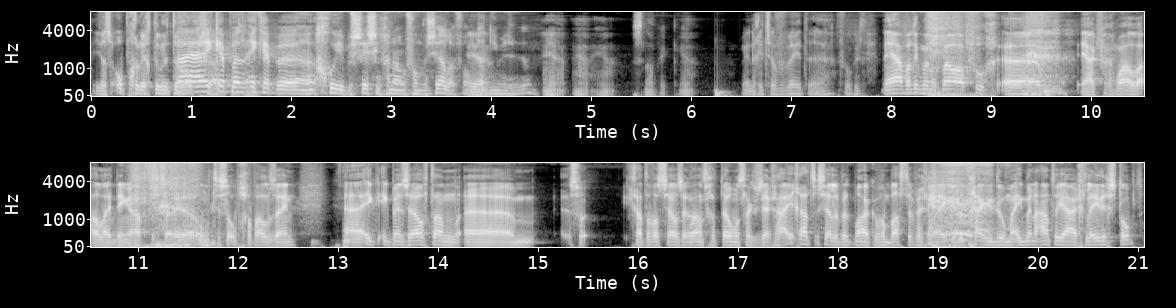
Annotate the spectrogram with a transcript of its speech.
je was opgelucht toen het erop nou ja, zat. ik heb, een, ik heb uh, een goede beslissing genomen voor mezelf om Ja. dat niet meer te doen. Ja, ja, ja snap ik. Ja. Wil je nog iets over weten, uh, Volkert? Nou ja, wat ik me nog wel afvroeg... Um, ja, ik vraag me alle, allerlei dingen af. Dat zou je ondertussen opgevallen zijn. Uh, ik, ik ben zelf dan... Um, zo, ik ga het er wel zelf zeggen, anders gaat Thomas straks zeggen... hij gaat zichzelf met Marco van Basten vergelijken. dat ga ik niet doen, maar ik ben een aantal jaren geleden gestopt.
